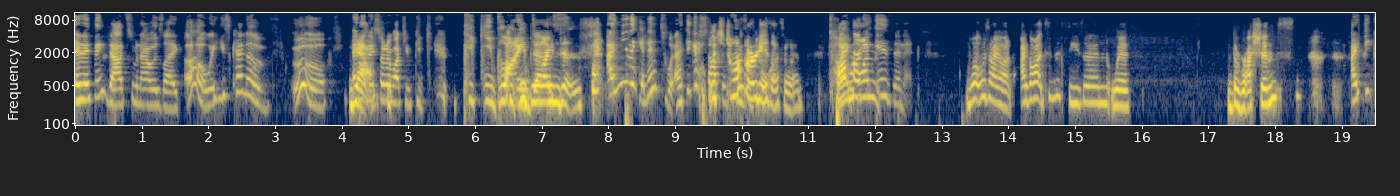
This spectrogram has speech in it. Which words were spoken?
And I think that's when I was like, oh, wait, he's kind of ooh. And yeah. then I started watching Peaky, Peaky Peaky Blinders. Blinders. I need to get into it. I think I saw Which Tom Hardy is also in. Tom I'm Hardy on- is in it. What was I on? I got to the season with the Russians. I think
